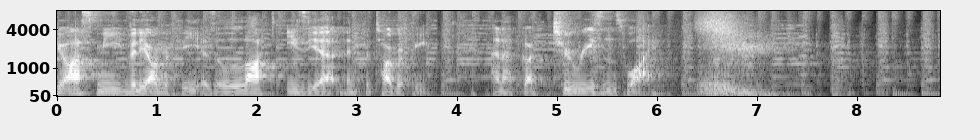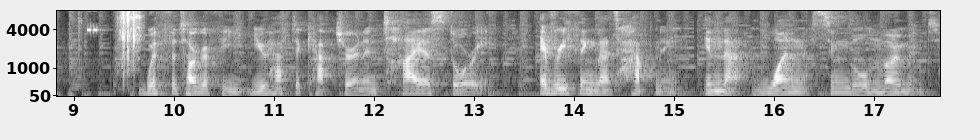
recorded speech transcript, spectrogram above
If you ask me, videography is a lot easier than photography, and I've got two reasons why. With photography, you have to capture an entire story, everything that's happening in that one single moment.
